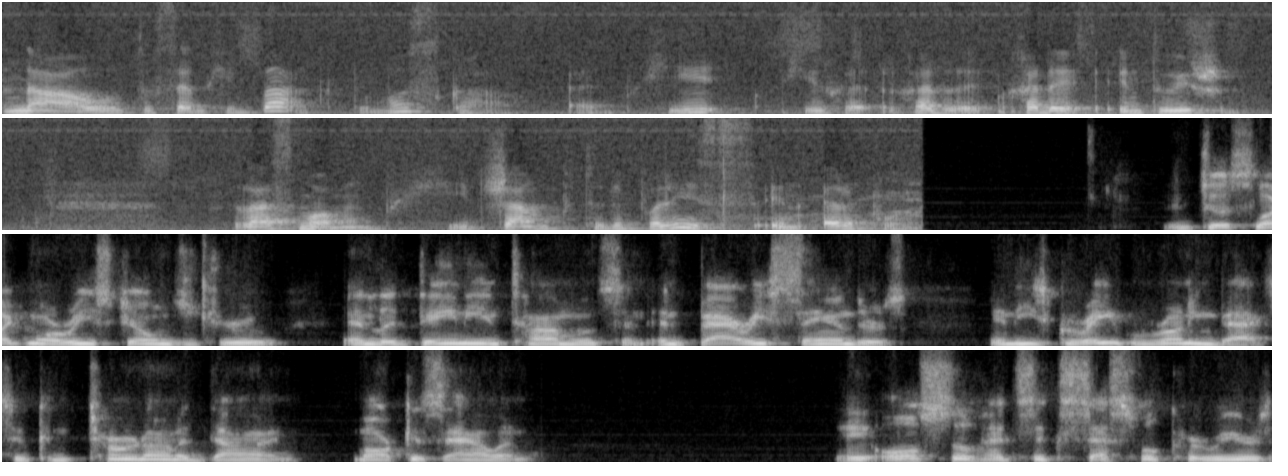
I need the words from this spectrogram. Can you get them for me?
now to send him back to Moscow. And he, he had, had, a, had an intuition. Last moment, he jumped to the police in airport. And just like Maurice Jones-Drew and LaDainian Tomlinson and Barry Sanders and these great running backs who can turn on a dime, Marcus Allen, they also had successful careers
